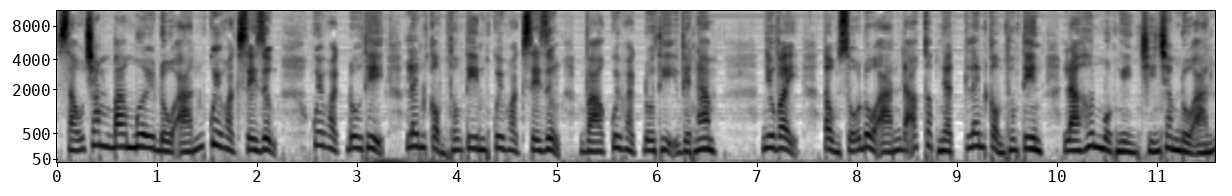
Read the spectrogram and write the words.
630 đồ án quy hoạch xây dựng, quy hoạch đô thị lên cổng thông tin quy hoạch xây dựng và quy hoạch đô thị Việt Nam – như vậy, tổng số đồ án đã cập nhật lên cổng thông tin là hơn 1.900 đồ án.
